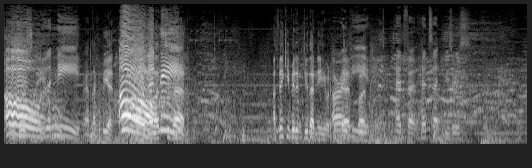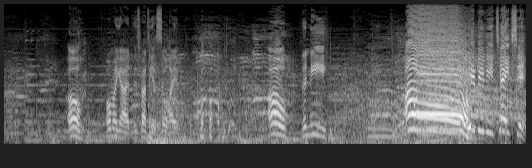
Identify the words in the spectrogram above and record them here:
Oh, the Ooh. knee. And that could be it. Oh, the oh, that's too knee. I think if he didn't do that knee, he would have been dead. headfa- headset users. Oh, oh my god, it's about to get so hype. oh, the knee. Mm. Oh! oh! PPV takes it.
